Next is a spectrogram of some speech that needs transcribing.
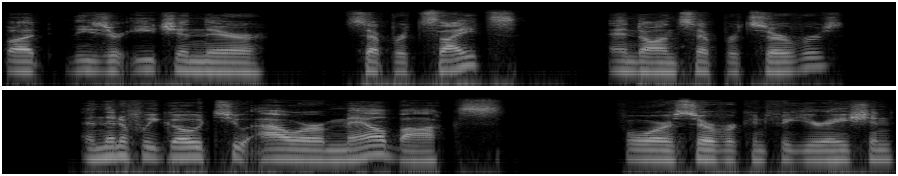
but these are each in their separate sites and on separate servers. And then if we go to our mailbox for server configuration,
